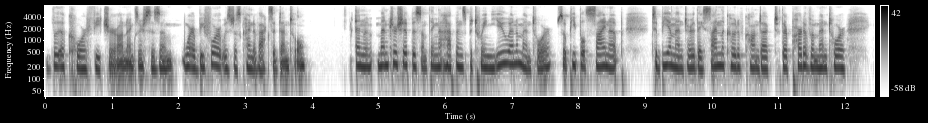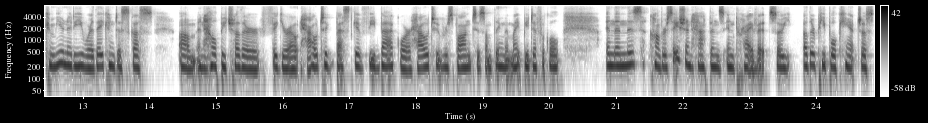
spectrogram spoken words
the core feature on Exercism, where before it was just kind of accidental. And mentorship is something that happens between you and a mentor. So people sign up to be a mentor, they sign the code of conduct, they're part of a mentor community where they can discuss um, and help each other figure out how to best give feedback or how to respond to something that might be difficult. And then this conversation happens in private. So other people can't just,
